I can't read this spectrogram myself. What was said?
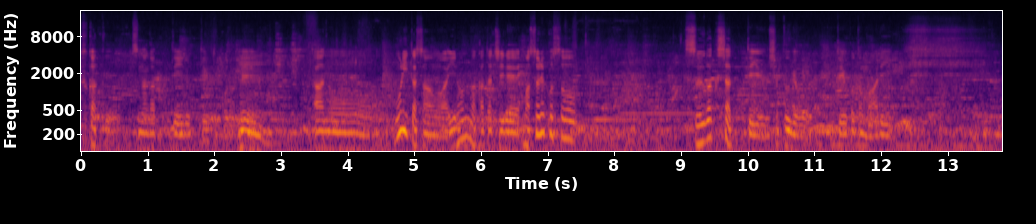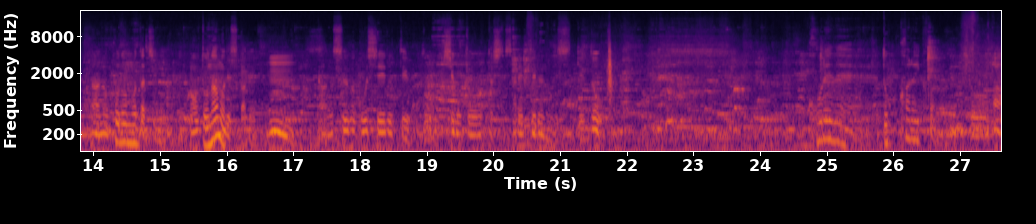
深くつながっているっていうところで、あのー森田さんはいろんな形で、まあ、それこそ数学者っていう職業っていうこともありあの子供たちにまあ大人もですかねうん。あの数学を教えるっていうことを仕事としてされてるんですけどこれねどっからいくかなえっとあ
